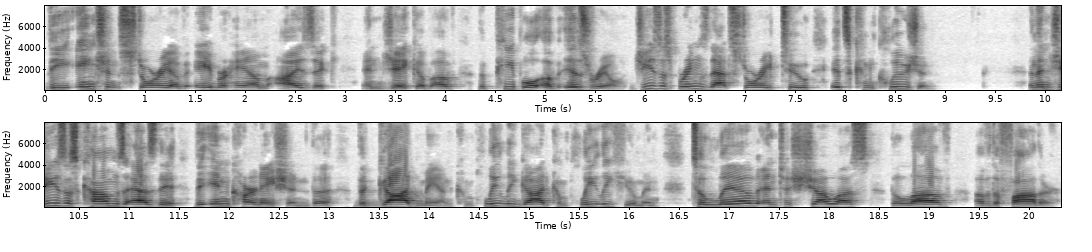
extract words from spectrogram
the ancient story of Abraham, Isaac, and Jacob, of the people of Israel. Jesus brings that story to its conclusion. And then Jesus comes as the, the incarnation, the, the God man, completely God, completely human, to live and to show us the love of the Father.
